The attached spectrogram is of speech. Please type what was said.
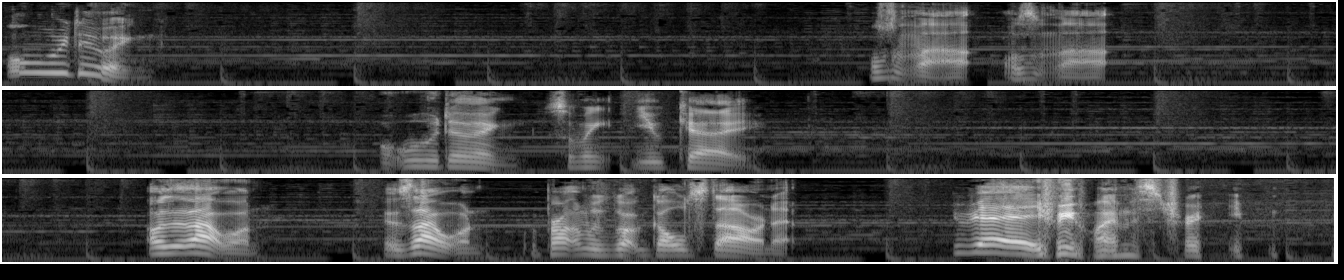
What were we doing? Wasn't that? Wasn't that? What were we doing? Something UK. Oh, was it that one? It was that one. Apparently we've got a gold star on it. Yay! Rewind the stream.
